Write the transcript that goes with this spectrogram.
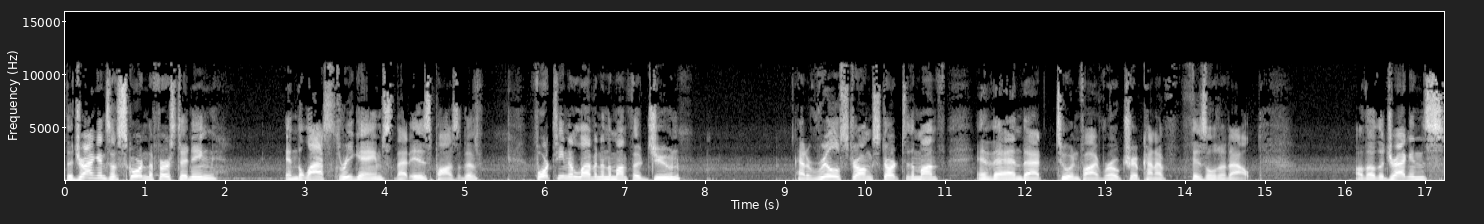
The Dragons have scored in the first inning in the last three games. That is positive. 14 11 in the month of June. Had a real strong start to the month, and then that 2 and 5 road trip kind of fizzled it out. Although the Dragons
